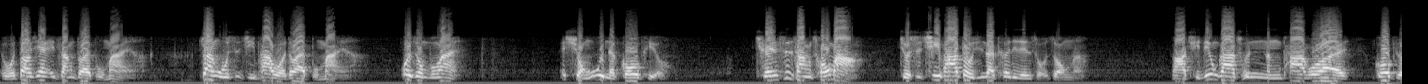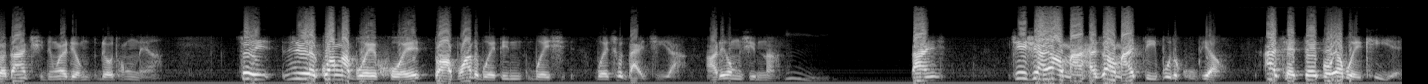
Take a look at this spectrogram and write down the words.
我到现在一张都还不卖啊，赚五十几趴我都还不卖啊，为什么不卖？熊问的股票，全市场筹码九十七趴都已经在特定人手中了。啊，市场加存两趴过来，股票当然市场会流流通的啊。所以日月光啊，不会回，大盘都不会定，不会不会出代志啦。啊，你放心啦。嗯。但接下来要买，还是要买底部的股票，而且底部要不会起的，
